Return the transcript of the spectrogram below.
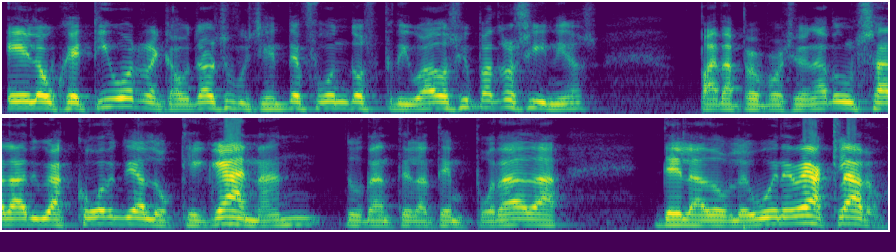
El objetivo es recaudar suficientes fondos privados y patrocinios para proporcionar un salario acorde a lo que ganan durante la temporada de la WNBA. Claro,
